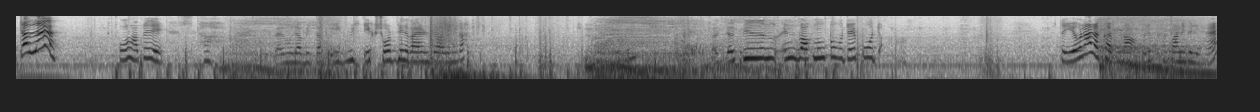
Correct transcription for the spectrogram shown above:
चल ले। वो वहाँ पे हाँ, पहले मुझे अभी तक एक भी एक शॉट नहीं लगाया ड्रैगन का। फिर इन ब्लॉक में तो मुझे पहुँच। तो ये बना रखा है अपना मुझे फंसाने के लिए है?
